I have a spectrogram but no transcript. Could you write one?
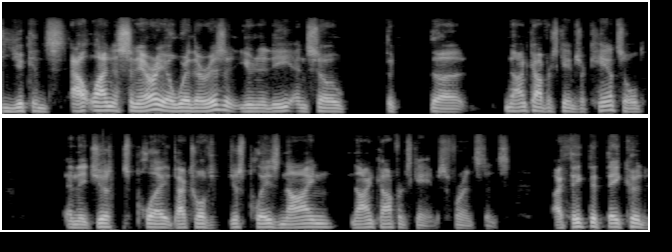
you can outline a scenario where there isn't unity. And so the, the non conference games are canceled and they just play, Pac 12 just plays nine, nine conference games, for instance. I think that they could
